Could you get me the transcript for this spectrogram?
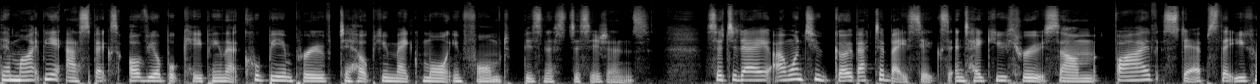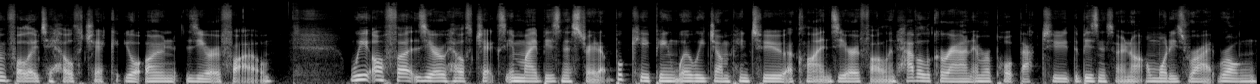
there might be aspects of your bookkeeping that could be improved to help you make more informed business decisions. So, today I want to go back to basics and take you through some five steps that you can follow to health check your own Xero file. We offer Xero health checks in my business straight up bookkeeping, where we jump into a client Xero file and have a look around and report back to the business owner on what is right, wrong,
